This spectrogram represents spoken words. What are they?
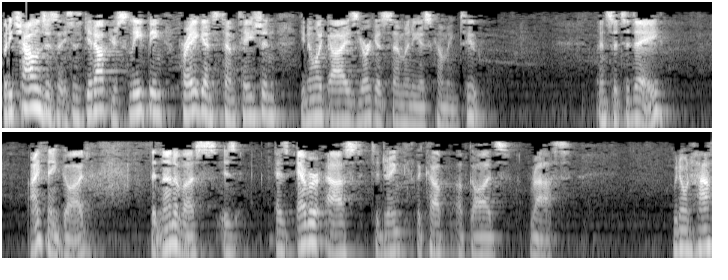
But he challenges it. He says, Get up, you're sleeping, pray against temptation. You know what, guys? Your Gethsemane is coming too. And so today, I thank God that none of us is, has ever asked to drink the cup of God's wrath. We don't have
